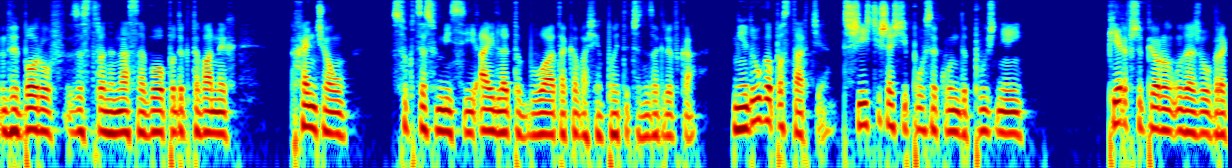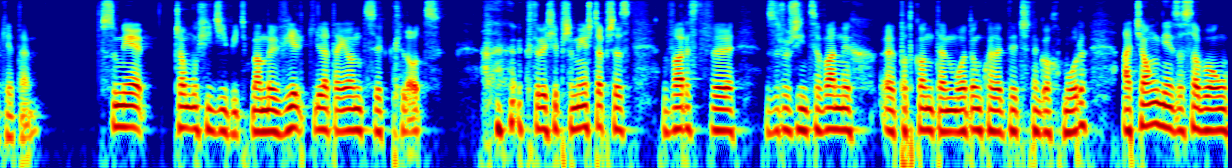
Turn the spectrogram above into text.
wyborów ze strony NASA było podyktowanych chęcią sukcesu misji, a ile to była taka właśnie polityczna zagrywka. Niedługo po starcie, 36,5 sekundy później, pierwszy piorun uderzył w rakietę. W sumie czemu się dziwić? Mamy wielki latający kloc który się przemieszcza przez warstwy zróżnicowanych e, pod kątem ładunku elektrycznego chmur, a ciągnie za sobą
